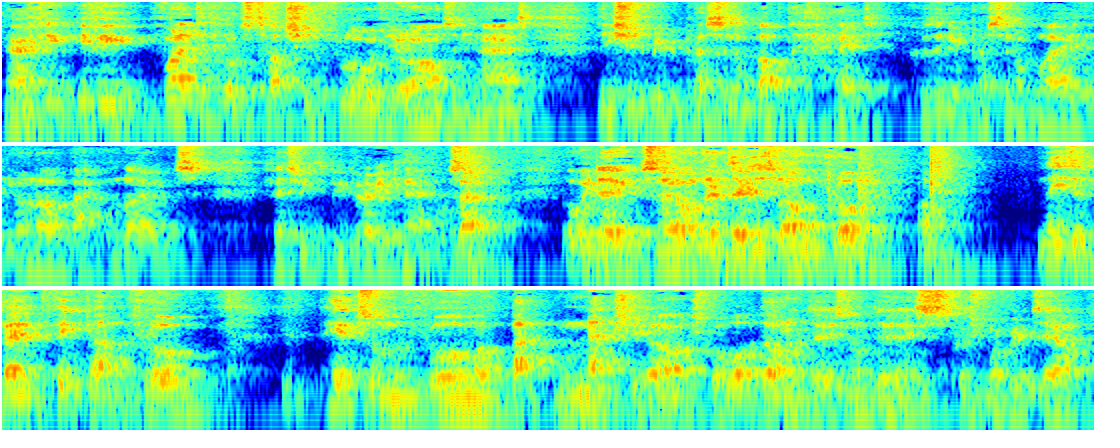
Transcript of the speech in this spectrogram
Now if you if you find it difficult to touch the floor with your arms and your hands, you shouldn't be pressing above the head because then you're pressing away, then your lower back loads. Okay, so you need to be very careful. So, what we do, so I'm going to do this on the floor. Knees are bent, feet flat on the floor, hips on the floor, my back will naturally arch, but what I don't want to do is when I'm doing this is push my ribs out,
